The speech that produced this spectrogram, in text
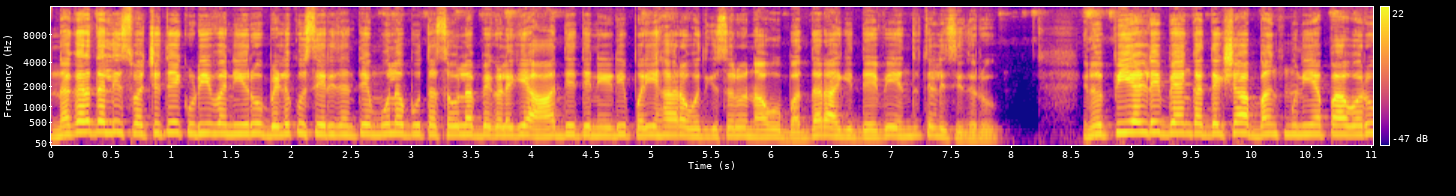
ನಗರದಲ್ಲಿ ಸ್ವಚ್ಛತೆ, ಕುಡಿಯುವ ನೀರು, ಬೆಳಕು ಸೇರಿದಂತೆ ಮೂಲಭೂತ ಸೌಲಭ್ಯಗಳಿಗೆ ಆದ್ಯತೆ ನೀಡಿ ಪರಿಹಾರ ಒದಗಿಸಲು ನಾವು ಬದ್ಧರಾಗಿದ್ದೇವೆ ಎಂದು ತಿಳಿಸಿದರು. ಇನ್ನು ಪಿಎಲ್ಡಿ ಬ್ಯಾಂಕ್ ಅಧ್ಯಕ್ಷ ಬಂಕ್ ಮುನಿಯಪ್ಪ ಅವರು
